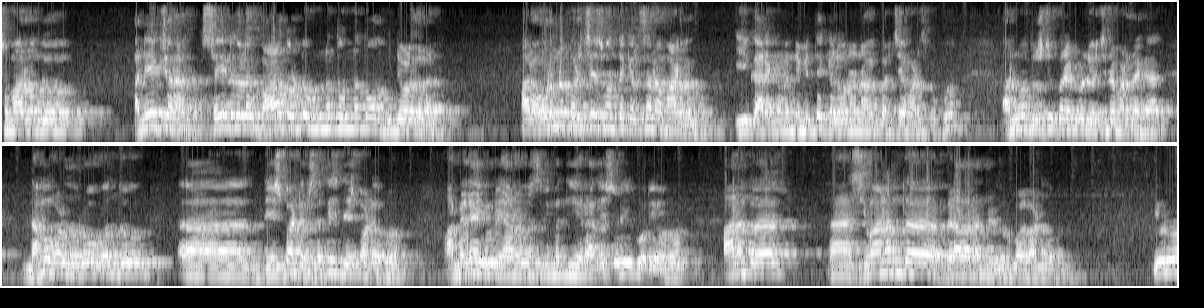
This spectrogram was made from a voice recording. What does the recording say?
ಸುಮಾರು ಒಂದು ಅನೇಕ ಜನ ಸೈನ್ಯದೊಳಗೆ ಭಾಳ ದೊಡ್ಡ ಉನ್ನತ ಉನ್ನತವಾದ ಹುದ್ದೆ ಒಳಗದಾರೆ ಆದ್ರೆ ಅವರನ್ನು ಪರಿಚಯಿಸುವಂಥ ಕೆಲಸ ನಾವು ಮಾಡಬೇಕು. ಈ ಕಾರ್ಯಕ್ರಮದ ನಿಮಿತ್ತ ಕೆಲವರನ್ನು ನಾವು ಪರಿಚಯ ಮಾಡಿಸ್ಬೇಕು ಅನ್ನೋ ದೃಷ್ಟಿಕೋನ ಇಟ್ಕೊಂಡು ಯೋಚನೆ ಮಾಡಿದಾಗ ನಮಗೆ ಹೊಡೆದವರು ಒಂದು ದೇಶಪಾಂಡೆ ಅವರು ಸತೀಶ್ ದೇಶಪಾಂಡೆ ಅವರು ಆಮೇಲೆ ಇವರು ಯಾರು ಶ್ರೀಮತಿ ರಾಜೇಶ್ವರಿ ಕೋರಿ ಅವರು ಆನಂತರ ಶಿವಾನಂದ ಬಿರಾದಾರ್ ಅಂತೇಳಿ ಇವರು ಬಳವಾಟದವರು. ಇವರು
